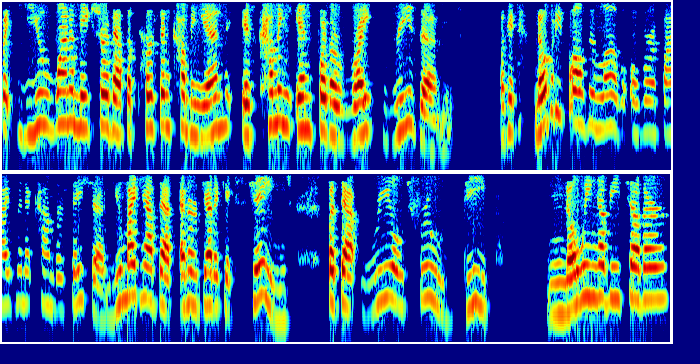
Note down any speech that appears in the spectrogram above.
But you want to make sure that the person coming in is coming in for the right reasons. Okay, nobody falls in love over a five-minute conversation. You might have that energetic exchange, but that real, true, deep knowing of each other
